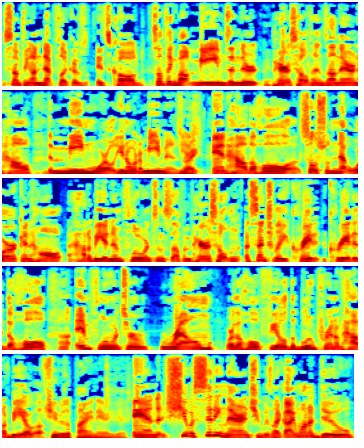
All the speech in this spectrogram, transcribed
something on Netflix. It's called something about memes, and there Paris Hilton's on there, and how the meme world. You know what a meme is, Yes. right? And how the whole social network and how how to be an influence and stuff. And Paris Hilton essentially created created the whole uh, influencer realm or the whole field, the blueprint of how to be a. She was a pioneer, yes. And she was sitting there and she was like, I want to do,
